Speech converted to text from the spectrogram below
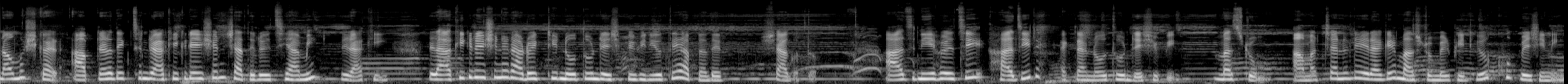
নমস্কার, আপনারা দেখছেন রাখি ক্রিয়েশন, সাথে রয়েছি আমি, রাখি। রাখি ক্রিয়েশনের আরও একটি নতুন রেসিপি ভিডিওতে আপনাদের স্বাগত। আজ নিয়ে হয়েছি হাজির একটা নতুন রেসিপি, মাশরুম। আমার চ্যানেলে এর আগে মাশরুমের ভিডিও খুব বেশি নেই,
